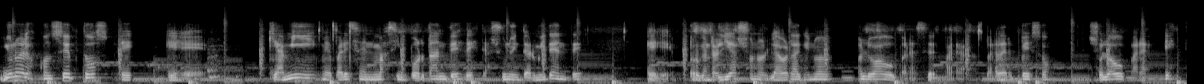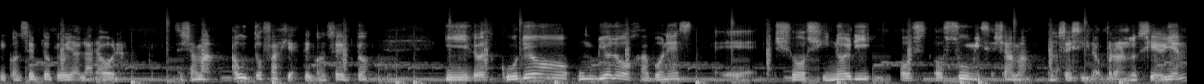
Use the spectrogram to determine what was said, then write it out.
Y uno de los conceptos eh, que, a mí me parecen más importantes de este ayuno intermitente, eh, porque en realidad yo no, la verdad que no, lo hago para, hacer, para perder peso, yo lo hago para este concepto que voy a hablar ahora. Se llama autofagia este concepto y lo descubrió un biólogo japonés, eh, Yoshinori Os- Ozumi se llama, no sé si lo pronuncié bien,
